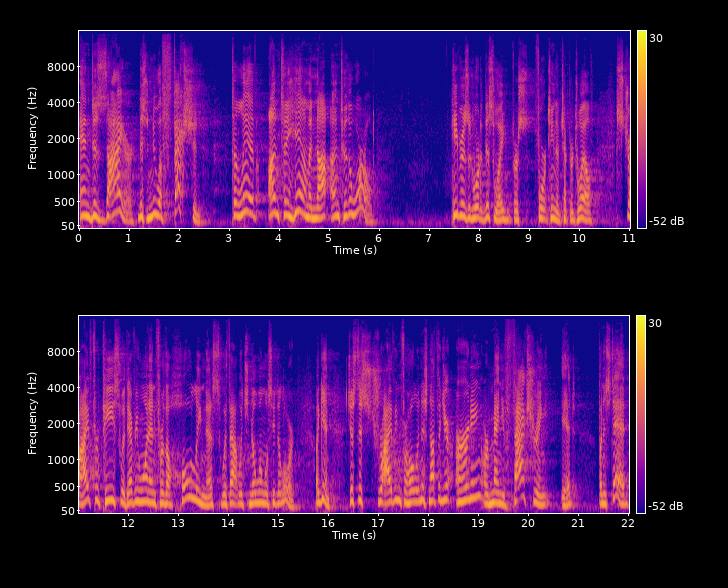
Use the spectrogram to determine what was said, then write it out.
and desire, this new affection to live unto him and not unto the world. Hebrews would word it this way, verse 14 of chapter 12. Strive for peace with everyone and for the holiness without which no one will see the Lord. Again, just this striving for holiness, not that you're earning or manufacturing it, but instead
